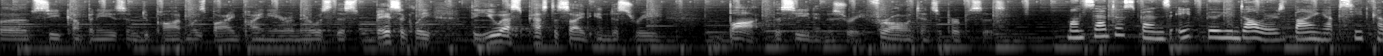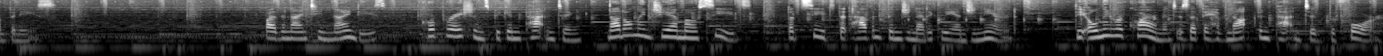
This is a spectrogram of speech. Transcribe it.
uh, seed companies and DuPont was buying Pioneer and there was this, basically the U.S. pesticide industry bought the seed industry for all intents and purposes. Monsanto spends $8 billion buying up seed companies. By the 1990s, corporations begin patenting not only GMO seeds, but seeds that haven't been genetically engineered. The only requirement is that they have not been patented before.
